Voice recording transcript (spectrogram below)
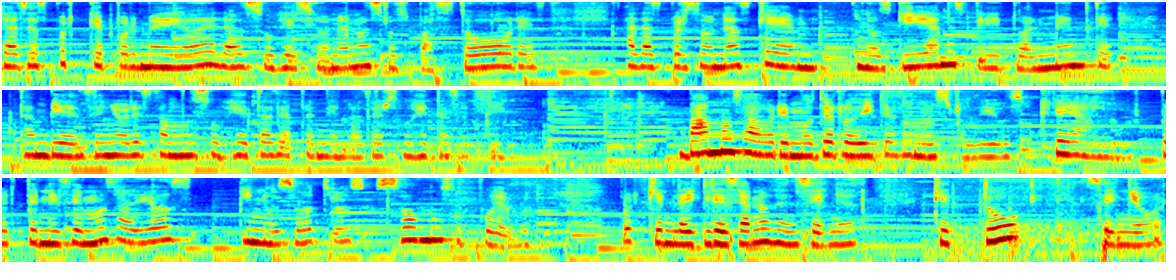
Gracias porque por medio de la sujeción a nuestros pastores, a las personas que nos guían espiritualmente, también Señor estamos sujetas y aprendiendo a ser sujetas a ti. Vamos, oremos de rodillas a nuestro Dios Creador. Pertenecemos a Dios y nosotros somos su pueblo, porque en la iglesia nos enseña que tú, Señor,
